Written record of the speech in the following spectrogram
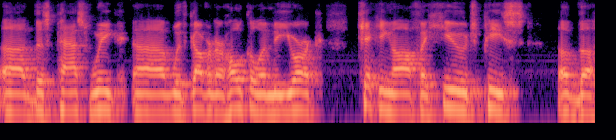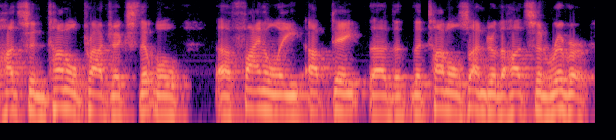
uh, this past week uh, with Governor Hochul in New York, kicking off a huge piece of the Hudson Tunnel projects that will uh, finally update uh, the, the tunnels under the Hudson River.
